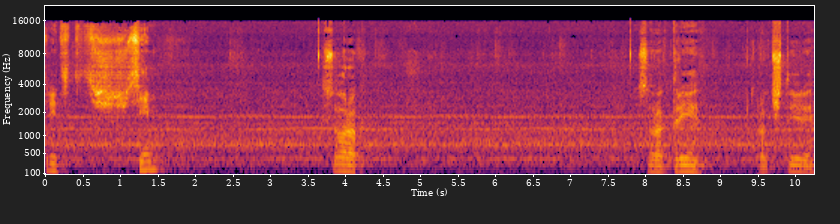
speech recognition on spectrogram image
Тридцать семь. Сорок. Сорок три. Сорок четыре.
